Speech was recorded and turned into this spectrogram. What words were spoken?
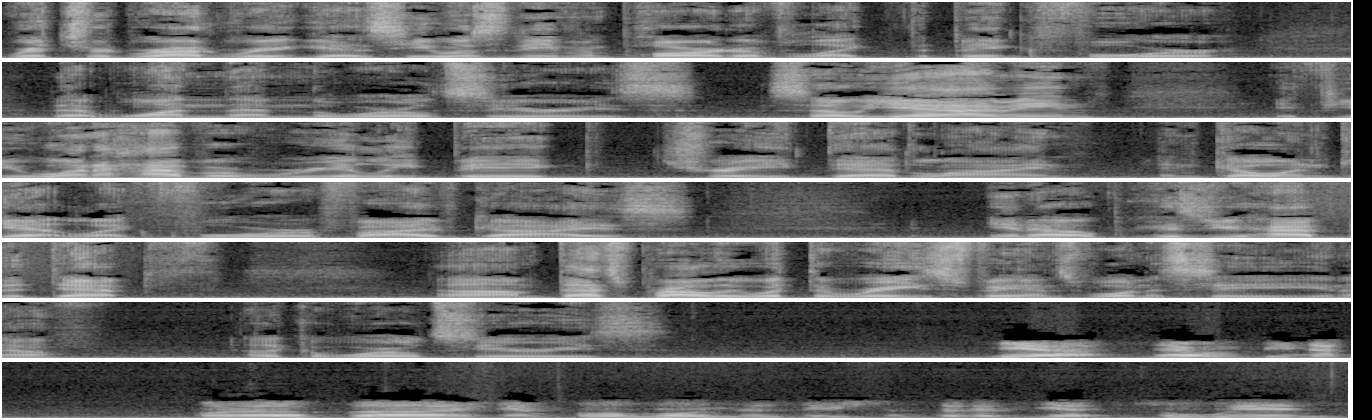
Richard Rodriguez, he wasn't even part of like the big four that won them the World Series. So yeah, I mean, if you want to have a really big trade deadline and go and get like four or five guys, you know, because you have the depth, um, that's probably what the Rays fans want to see. You know, like a World Series. Yeah, that would be nice. one of uh, a handful of organizations that have yet to win,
